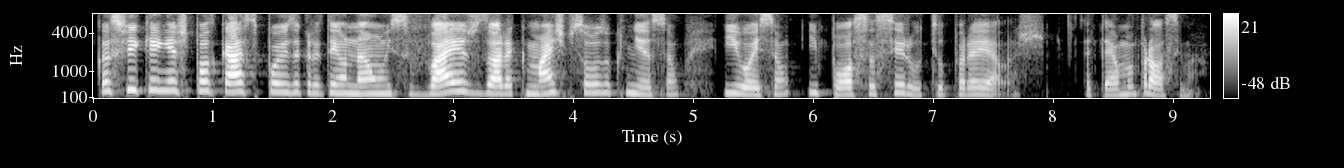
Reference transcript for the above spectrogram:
Classifiquem este podcast, pois acreditem ou não, isso vai ajudar a que mais pessoas o conheçam e ouçam e possa ser útil para elas. Até uma próxima!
